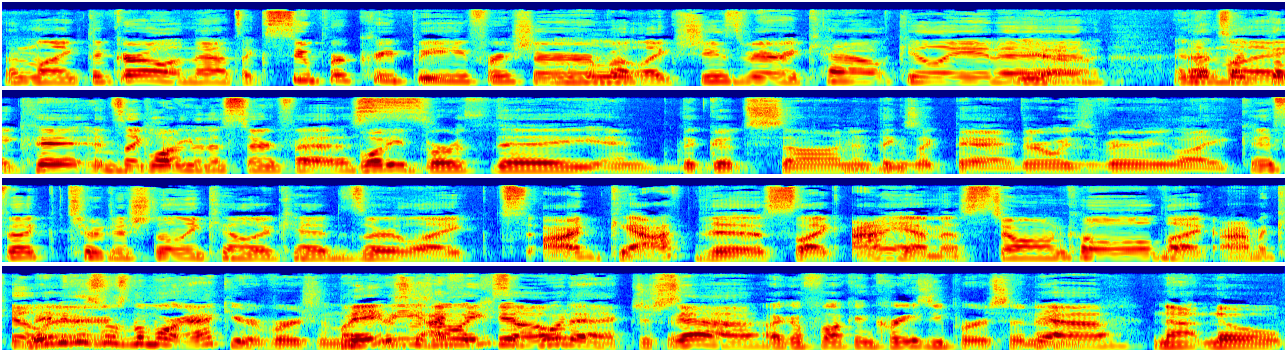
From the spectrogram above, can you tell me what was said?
and like the girl in that's like super creepy for sure, Mhm. but like she's very calculated. Yeah. And that's like, the pit and it's like bloody, under the surface. bloody birthday and the good son Mm-hmm. and things like that. They're always very like, I feel like traditionally killer kids are like, I got this. Like I am a stone cold. Like I'm a killer. maybe this was the more accurate version. Like Maybe, this is I how a think kid so. would act, just yeah. like a fucking crazy person. and Yeah. not know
